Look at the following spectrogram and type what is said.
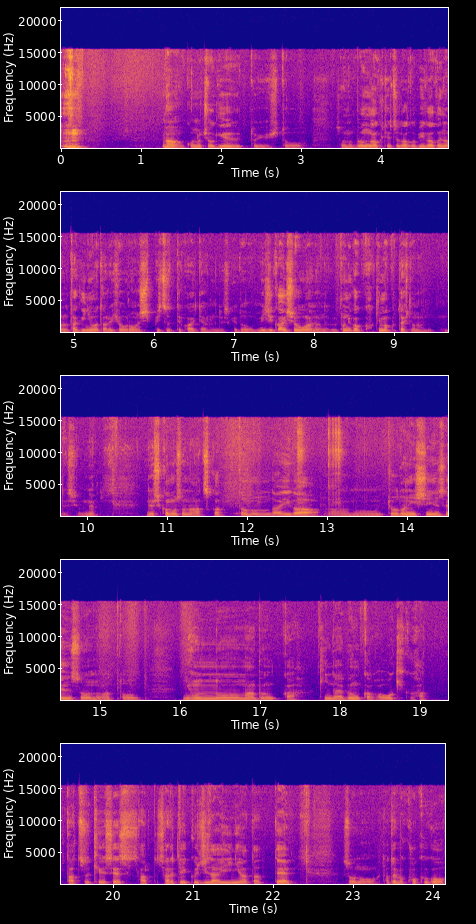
まあこの著牛という人その文学哲学美学など多岐にわたる評論執筆って書いてあるんですけど短い生涯なんだけどとにかく書きまくった人なんですよね。でしかもその扱った問題があのちょうど日清戦争の後日本のまあ文化近代文化が大きく発達形成されていく時代にあたってその例えば国語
